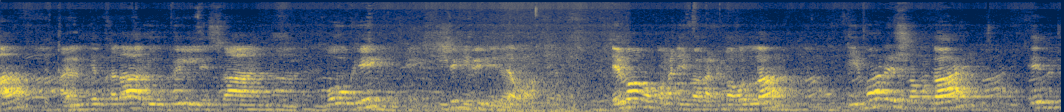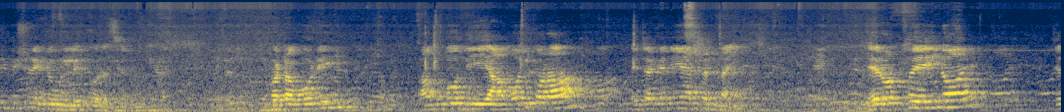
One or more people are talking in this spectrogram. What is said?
আর আল ইকরারু বিল লিসান মৌখিক স্বীকৃতি দেওয়া ইমাম আবু হানিফা রাহিমাহুল্লাহ ইমানের সংজ্ঞায় এই দুটি বিষয়কে উল্লেখ করেছেন। গোটাবড়ি অঙ্গ দিয়ে আমল করা, এটাকে নিয়ে আসেন নাই। এর অর্থ এই নয় যে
